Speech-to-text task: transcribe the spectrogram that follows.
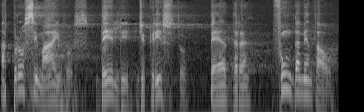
Aproximai-vos dele, de Cristo, pedra fundamental,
